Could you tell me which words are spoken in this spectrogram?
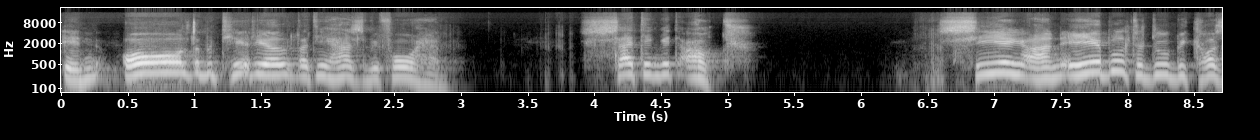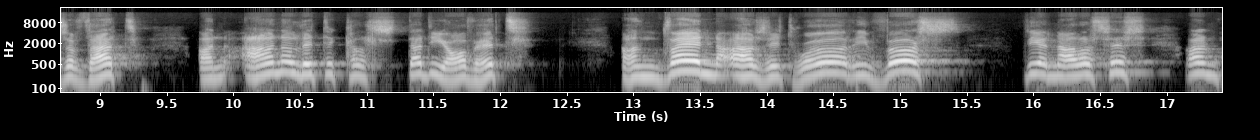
in all the material that he has before him, setting it out, seeing and able to do because of that an analytical study of it, and then, as it were, reverse the analysis and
